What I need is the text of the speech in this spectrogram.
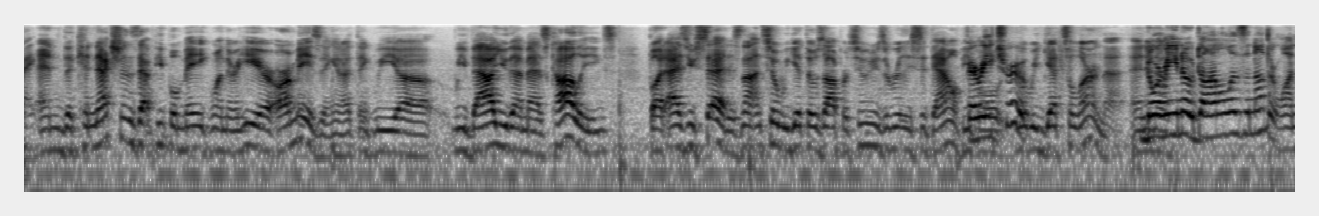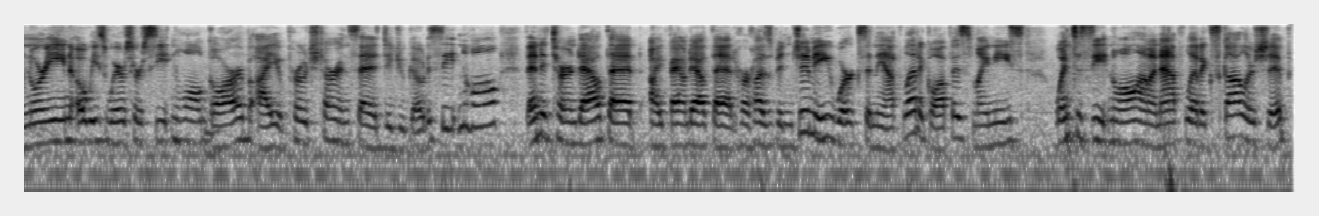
Right. and the connections that people make when they're here are amazing, and I think we uh, we value them as colleagues. But as you said, it's not until we get those opportunities to really sit down with people Very true. where we get to learn that. And you know, Noreen O'Donnell is another one. Noreen always wears her Seton Hall garb. I approached her and said, Did you go to Seton Hall? Then it turned out that I found out that her husband Jimmy works in the athletic office. My niece went to Seton Hall on an athletic scholarship.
